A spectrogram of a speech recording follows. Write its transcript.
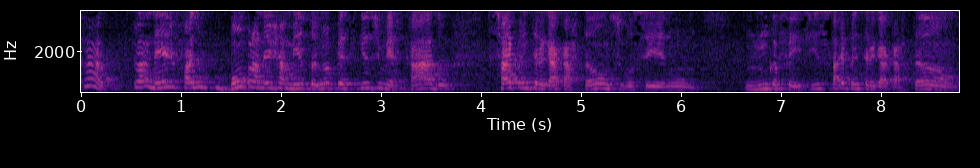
cara, planeja, faz um bom planejamento uma pesquisa de mercado, sai para entregar cartão, se você não, nunca fez isso, sai para entregar cartão.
